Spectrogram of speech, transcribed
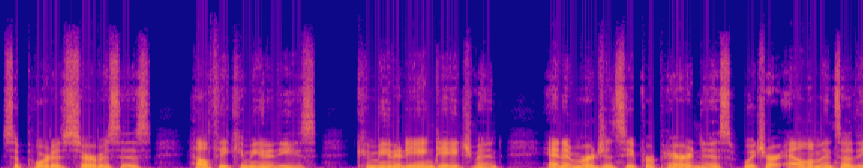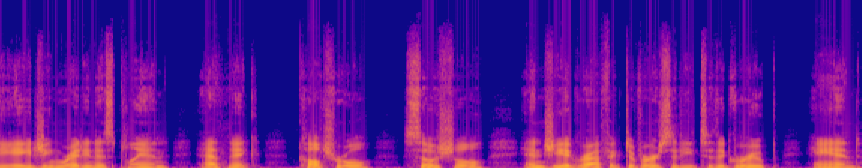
supportive services, healthy communities, community engagement, and emergency preparedness, which are elements of the Aging Readiness Plan, ethnic, cultural, social, and geographic diversity to the group, and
